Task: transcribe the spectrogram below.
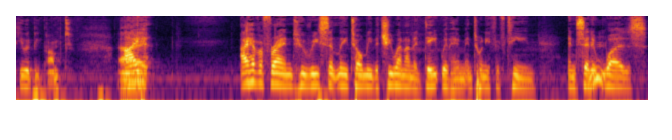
he would be pumped. Uh, I I have a friend who recently told me that she went on a date with him in 2015 and said it was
